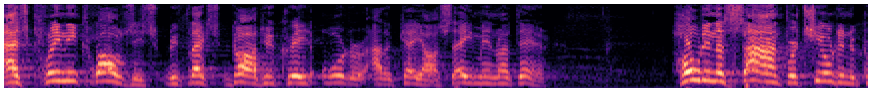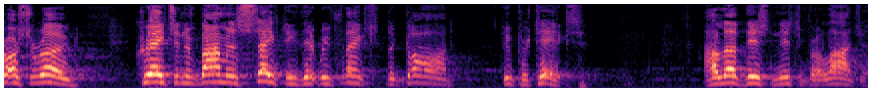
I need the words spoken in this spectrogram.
as cleaning closets reflects God who created order out of chaos. Amen right there. Holding a sign for children to cross the road creates an environment of safety that reflects the God who protects. I love this and this is for Elijah.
